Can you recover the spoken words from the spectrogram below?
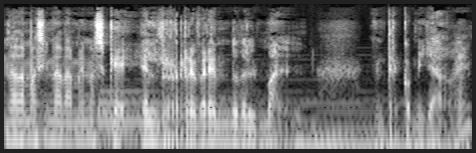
nada más y nada menos que el reverendo del mal entrecomillado, ¿eh?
